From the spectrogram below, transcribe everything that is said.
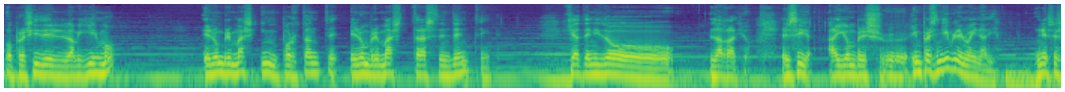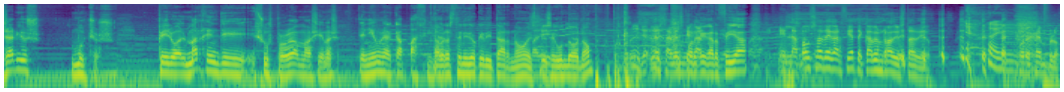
o preside el amiguismo el hombre más importante, el hombre más trascendente que ha tenido la radio. Es decir, hay hombres eh, imprescindibles, no hay nadie. Necesarios, muchos. Pero al margen de sus programas y demás, tenía una capacidad. Habrás tenido que editar, ¿no? Este Vale. segundo, ¿no? Porque, Ya, ya sabes que porque García... En la pausa de García te cabe un radio estadio, por ejemplo.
